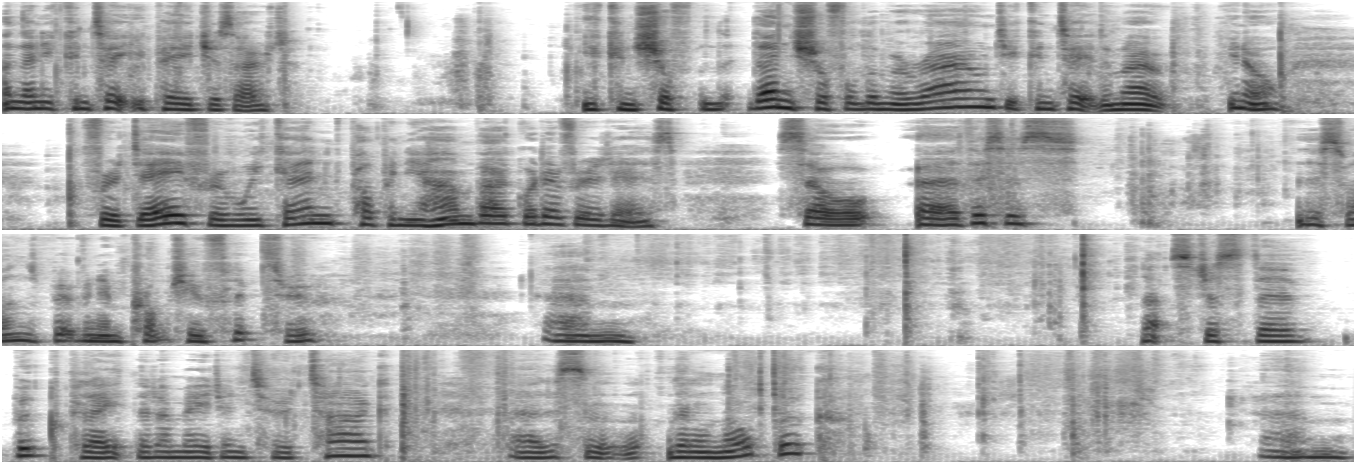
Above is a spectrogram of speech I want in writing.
And then you can take your pages out. You can shuffle, then shuffle them around. You can take them out, you know, for a day, for a weekend, pop in your handbag, whatever it is. So uh, this is, this one's a bit of an impromptu flip through. Um, that's just the book plate that I made into a tag. Uh, this is a little notebook. Um,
